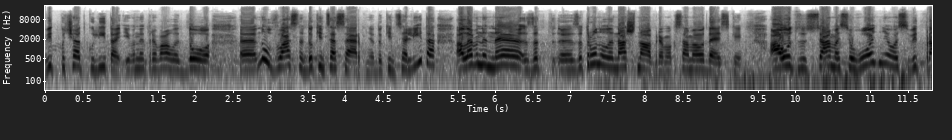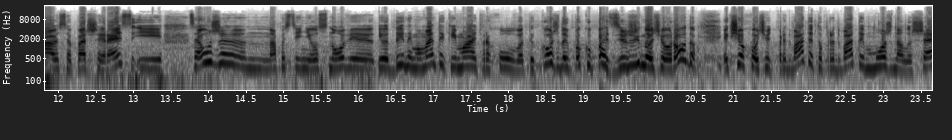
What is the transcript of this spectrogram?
від початку літа, і вони тривали до е, ну власне до кінця серпня, до кінця літа, але вони не е, затронули наш напрямок, саме одеський. А от саме сьогодні ось відправився перший рейс, і це вже на постійній основі. Єдиний момент, який мають враховувати кожний покупець жіночого роду, якщо хочуть придбати, то придбати можна лише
